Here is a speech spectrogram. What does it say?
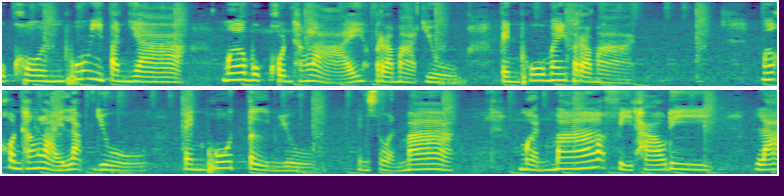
บุคคลผู้มีปัญญา เมื่อบุคคลทั้งหลายประมาทอยู่ เป็นผู้ไม่ประมาท เมื่อคนทั้งหลายหลับอยู่ เป็นผู้ตื่นอยู่ เป็นส่วนมาก เหมือนม้าฝีเท้าดีและ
